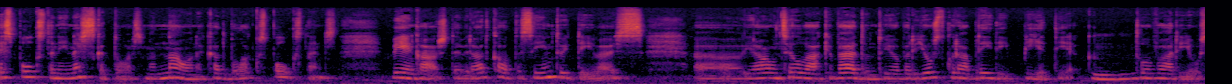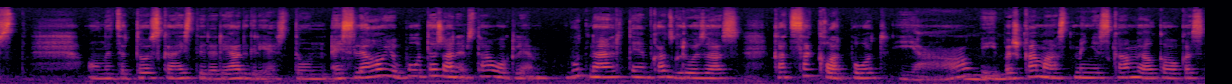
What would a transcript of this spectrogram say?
es pulkstenī neskatos, man nav nekad blakus pulkstenis. Vienkārši tev ir atkal tas intuitīvais, uh, jā, un cilvēki ved, un tu jau vari just, kurā brīdī pietiek. Mm -hmm. To var just. Un līdz ar to skaisti ir arī atgriezt. Un es ļauju būt dažādiem stāvokļiem, būt nērtiem, kāds grozās, kāds saklepot. Jā, mm īpaši kam astmiņas, kam vēl kaut kas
